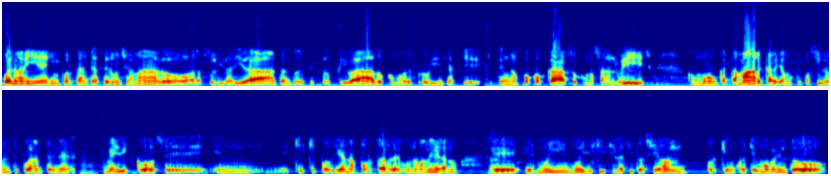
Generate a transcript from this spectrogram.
Bueno, ahí es importante hacer un llamado a la solidaridad, tanto del sector privado como de provincias que, que tengan pocos casos, como San Luis, como Catamarca, digamos que posiblemente puedan tener mm. médicos eh, que, podrían aportar de alguna manera, ¿no? Eh, es muy muy difícil la situación porque en cualquier momento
